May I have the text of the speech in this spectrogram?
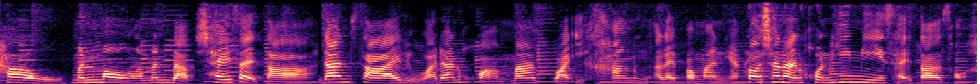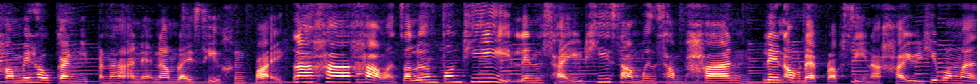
เท่า มันมองแล้วมันแบบใช้สายตาด้านซ้ายหรือว่าด้านขวามากกว่าอีกข้างหนึ่งอะไรประมาณนี้เพราะฉะนั้นคนที่มีสายตาสองข้างไม่เท่ากันมีปัญหาแนะนำไลท์สีขึ้นไป ราคาค่ะมันจะเริ่มต้นที่เลนส์ใสอยู่ที่ 33,000 เลนส์ออกแบบปรับสีนะคะ อยู่ที่ประมาณ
